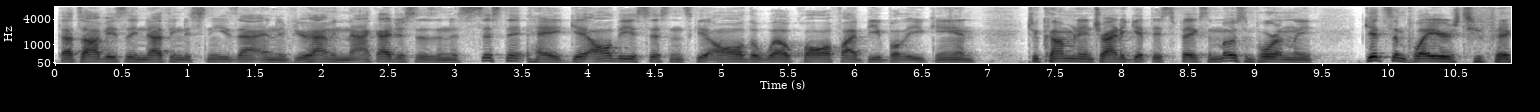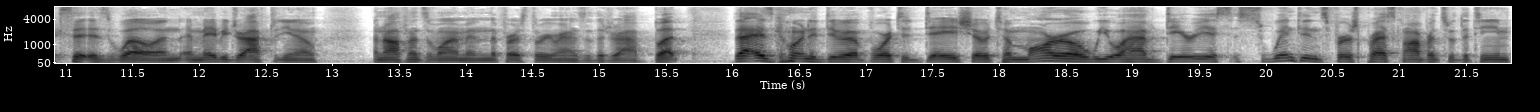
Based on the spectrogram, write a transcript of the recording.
that's obviously nothing to sneeze at. And if you're having that guy just as an assistant, hey, get all the assistants, get all the well qualified people that you can to come in and try to get this fixed. And most importantly, get some players to fix it as well. And, and maybe draft, you know, an offensive lineman in the first three rounds of the draft. But that is going to do it for today's show. Tomorrow, we will have Derius Swinton's first press conference with the team,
